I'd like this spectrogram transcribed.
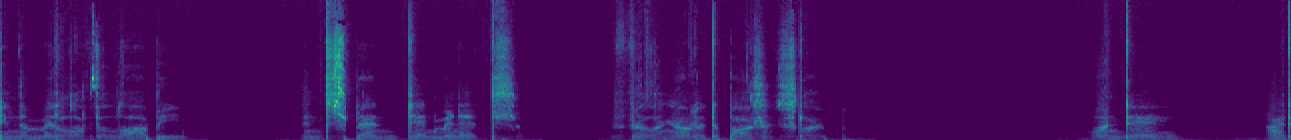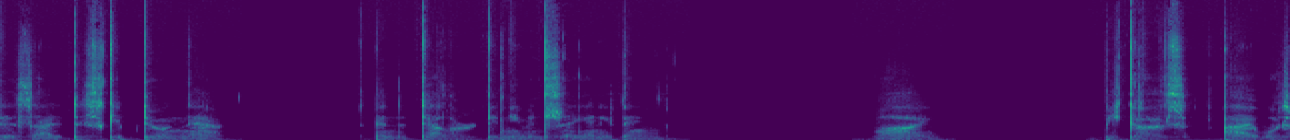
in the middle of the lobby and spend 10 minutes filling out a deposit slip. One day, I decided to skip doing that, and the teller didn't even say anything. Why? Because I was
